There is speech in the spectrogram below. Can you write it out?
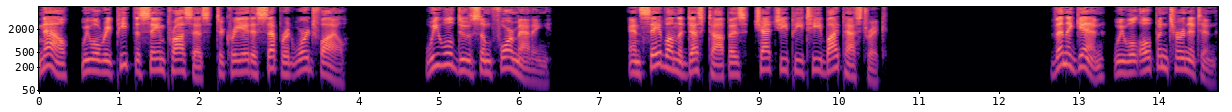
Now, we will repeat the same process to create a separate Word file. We will do some formatting and save on the desktop as ChatGPT bypass trick. Then again, we will open Turnitin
